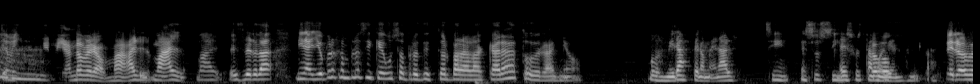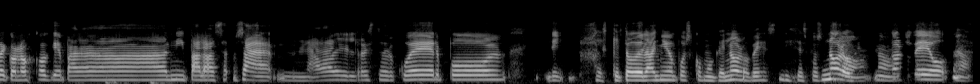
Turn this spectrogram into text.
que me estoy mirando, pero mal, mal, mal. Es verdad. Mira, yo, por ejemplo, sí que uso protector para la cara todo el año. Pues mira, fenomenal. Sí, eso sí. Eso está muy bien. Pero reconozco que para ni para, o sea, nada del resto del cuerpo, ni- es que todo el año pues como que no lo ves. Dices, pues no, lo, No, lo veo, No.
